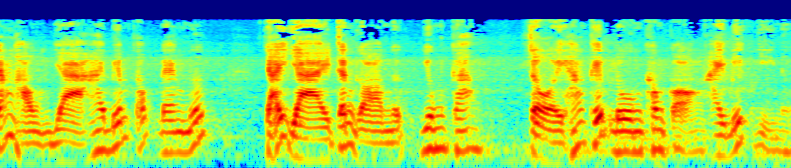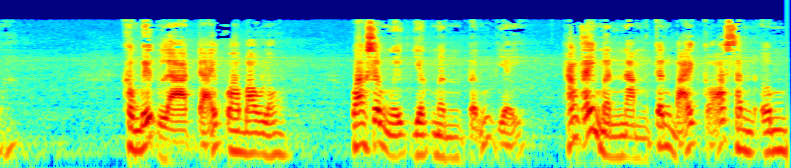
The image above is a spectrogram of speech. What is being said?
trắng hồng và hai biếm tóc đen nước chảy dài trên gò ngực dung cao, rồi hắn thiếp luôn không còn hay biết gì nữa. Không biết là trải qua bao lâu, quan Sơn Nguyệt giật mình tỉnh dậy, Hắn thấy mình nằm trên bãi cỏ xanh um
